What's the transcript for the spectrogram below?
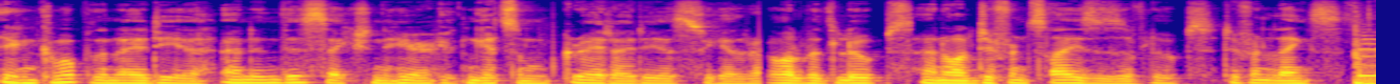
you can come up with an idea, and in this section here, you can get some great ideas together, all with loops, and all different sizes of loops, different lengths. All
